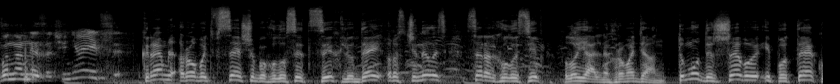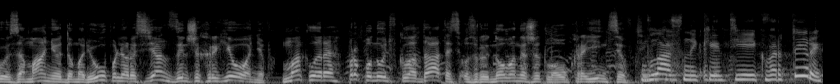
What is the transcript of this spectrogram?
вона не зачиняється. Кремль робить все, щоб голоси цих людей розчинились серед голосів лояльних громадян. Тому дешевою іпотекою заманює до Маріуполя росіян з інших регіонів. Маклери пропонують вкладатись у зруйноване житло українців. Власники цієї квартири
